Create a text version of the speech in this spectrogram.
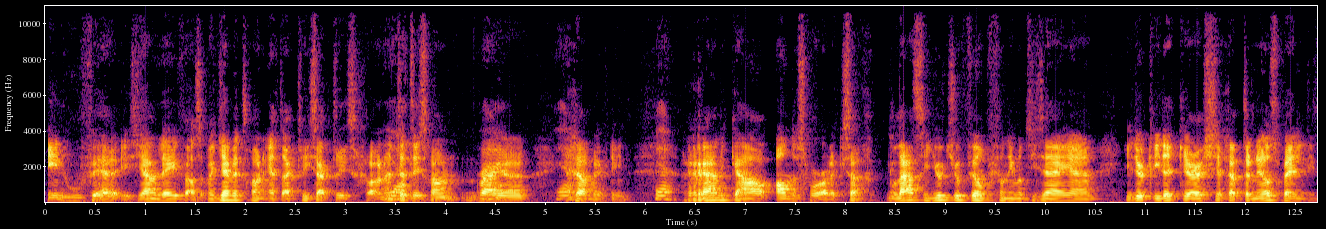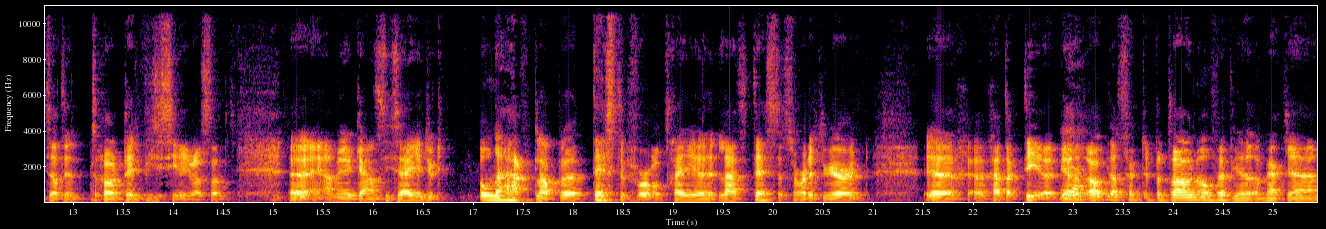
in hoeverre is jouw leven als... Want jij bent gewoon echt actrice-actrice gewoon, hè? Ja. Dat is gewoon waar je Ja, geld mee verdient. ja. Radicaal anders worden. Ik zag laatst een YouTube filmpje van iemand die zei... eh, je doet iedere keer als je gaat toneelspelen, die zat in een gewone televisieserie was dat. eh, een Amerikaans, die zei je doet om de havenklap eh, testen bijvoorbeeld. Ga je laten testen zodat je weer gaat acteren. Heb jij dat ook, dat soort patronen? Of heb je, merk je...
